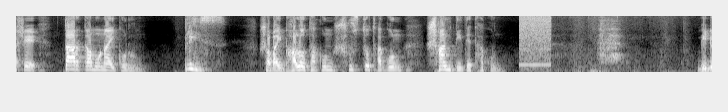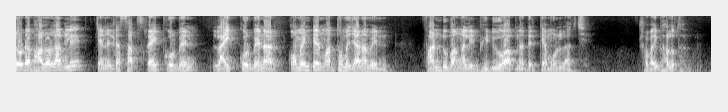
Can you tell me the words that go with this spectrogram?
আসে, তার কামনাই করুন। প্লিজ, সবাই ভালো থাকুন, সুস্থ থাকুন, শান্তিতে থাকুন। ভিডিওটা ভালো লাগলে চ্যানেলটা সাবস্ক্রাইব করবেন, লাইক করবেন আর কমেন্টের মাধ্যমে জানাবেন ফান্ডু বাঙালির ভিডিও আপনাদের কেমন লাগছে। সবাই ভালো থাকবেন।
